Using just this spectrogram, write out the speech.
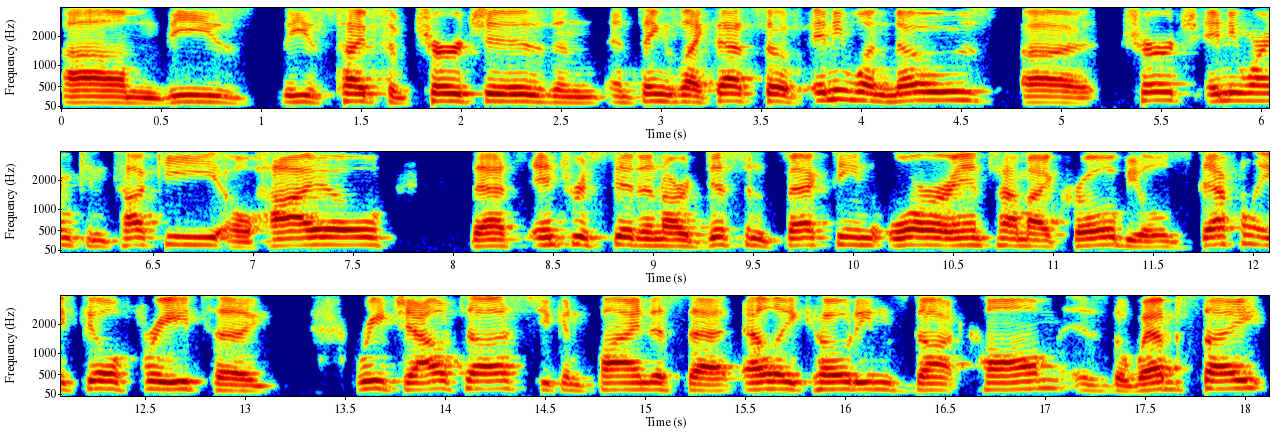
um, these these types of churches and and things like that. So if anyone knows a church anywhere in Kentucky, Ohio that's interested in our disinfecting or our antimicrobials, definitely feel free to reach out to us. You can find us at lacoatings.com is the website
